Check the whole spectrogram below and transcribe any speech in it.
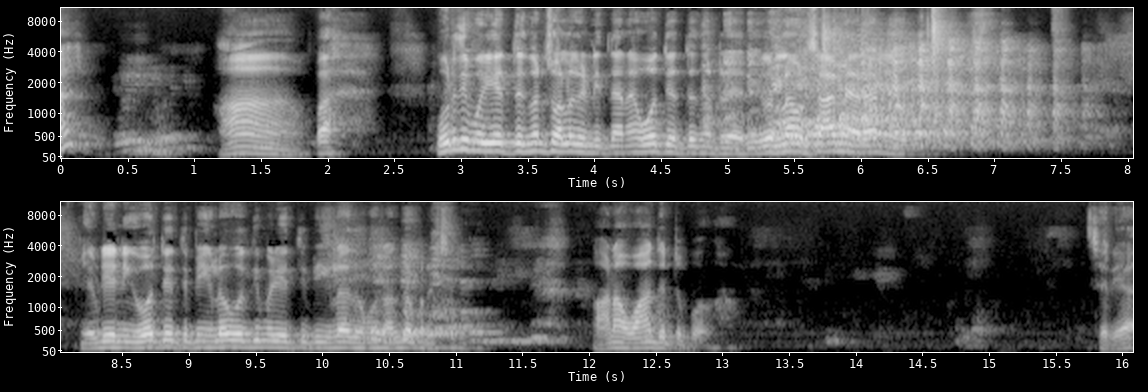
ஆ? ஆ பா. உறுதிமொழி எடுத்துங்கன்னு சொல்ல வேண்டியதானே ஓத்து எடுத்துங்கன்றாரு இவரெல்லாம் ஒரு சாமியாரா நீ? எப்படியோ நீங்கள் ஓத்து எடுத்துப்பீங்களோ உறுதிமொழி எடுத்துப்பீங்களோ அது உங்களுக்கு சொந்த பிரச்சனை. ஆனால் வாழ்ந்துட்டு போகும் சரியா?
